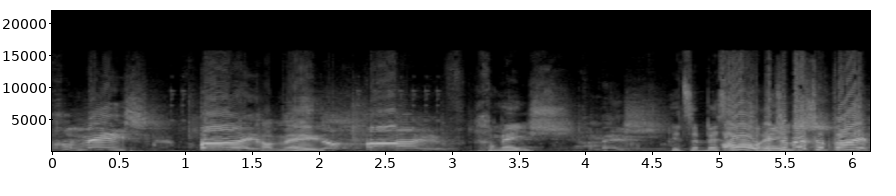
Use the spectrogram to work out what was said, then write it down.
Hamesh. Five. Hamesh. No, five. Khamesh. Hamesh. It's a best Oh, of it's a best of five!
